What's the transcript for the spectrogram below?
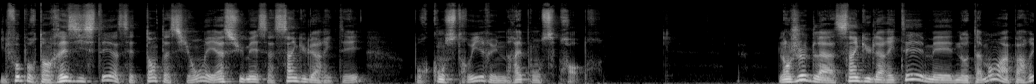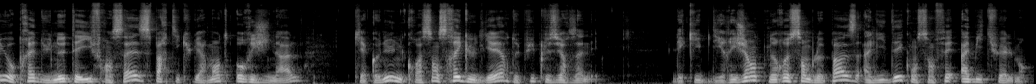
Il faut pourtant résister à cette tentation et assumer sa singularité pour construire une réponse propre. L'enjeu de la singularité m'est notamment apparu auprès d'une ETI française particulièrement originale, qui a connu une croissance régulière depuis plusieurs années. L'équipe dirigeante ne ressemble pas à l'idée qu'on s'en fait habituellement.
